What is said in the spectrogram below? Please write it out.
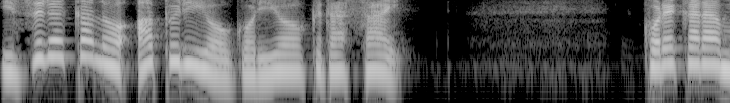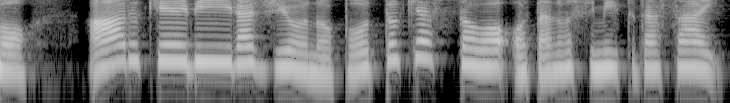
いずれかのアプリをご利用ください。これからも RKB ラジオのポッドキャストをお楽しみください。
